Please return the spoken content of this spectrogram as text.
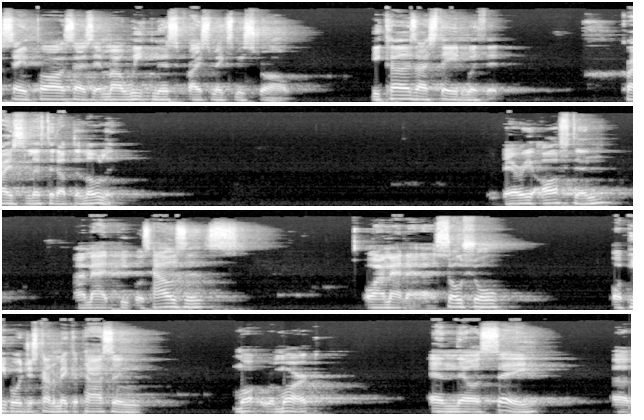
St. Paul says, In my weakness, Christ makes me strong. Because I stayed with it, Christ lifted up the lowly. Very often, I'm at people's houses, or I'm at a social, or people just kind of make a passing remark, and they'll say, uh,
